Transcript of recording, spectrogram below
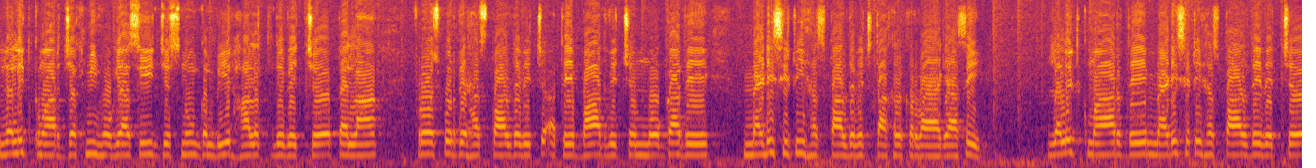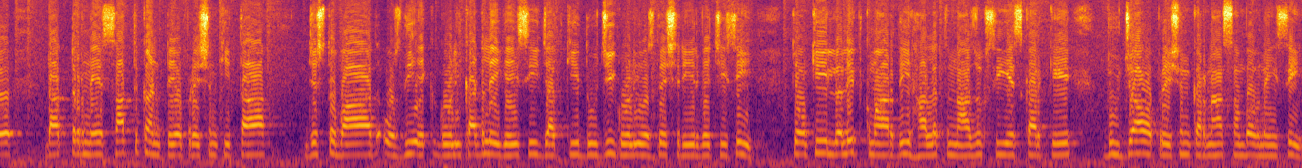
ਲਲਿਤ ਕੁਮਾਰ ਜ਼ਖਮੀ ਹੋ ਗਿਆ ਸੀ, ਜਿਸ ਨੂੰ ਗੰਭੀਰ ਹਾਲਤ ਦੇ ਵਿੱਚ ਪਹਿਲਾਂ ਫਿਰੋਜ਼ਪੁਰ ਦੇ ਹਸਪਤਾਲ ਦੇ ਵਿੱਚ ਅਤੇ ਬਾਅਦ ਵਿੱਚ ਮੋਗਾ ਦੇ ਮੈਡੀਸਿਟੀ ਹਸਪਤਾਲ ਦੇ ਵਿੱਚ ਦਾਖਲ ਕਰਵਾਇਆ ਗਿਆ ਸੀ। ਲਲਿਤ ਕੁਮਾਰ ਦੇ ਮੈਡੀਸਿਟੀ ਹਸਪਤਾਲ ਦੇ ਵਿੱਚ ਡਾਕਟਰ ਨੇ 7 ਘੰਟੇ ਆਪਰੇਸ਼ਨ ਕੀਤਾ ਜਿਸ ਤੋਂ ਬਾਅਦ ਉਸ ਦੀ ਇੱਕ ਗੋਲੀ ਕੱਢ ਲਈ ਗਈ ਸੀ, ਜਦਕਿ ਦੂਜੀ ਗੋਲੀ ਉਸ ਦੇ ਸਰੀਰ ਵਿੱਚ ਹੀ ਸੀ। ਕਿਉਂਕਿ ਲਲਿਤ ਕੁਮਾਰ ਦੀ ਹਾਲਤ ਨਾਜ਼ੁਕ ਸੀ, ਇਸ ਕਰਕੇ ਦੂਜਾ ਆਪਰੇਸ਼ਨ ਕਰਨਾ ਸੰਭਵ ਨਹੀਂ ਸੀ।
